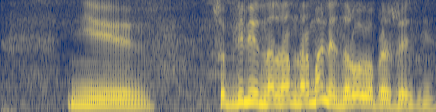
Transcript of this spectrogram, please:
не, чтобы вели нор- нормальный здоровый образ жизни.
